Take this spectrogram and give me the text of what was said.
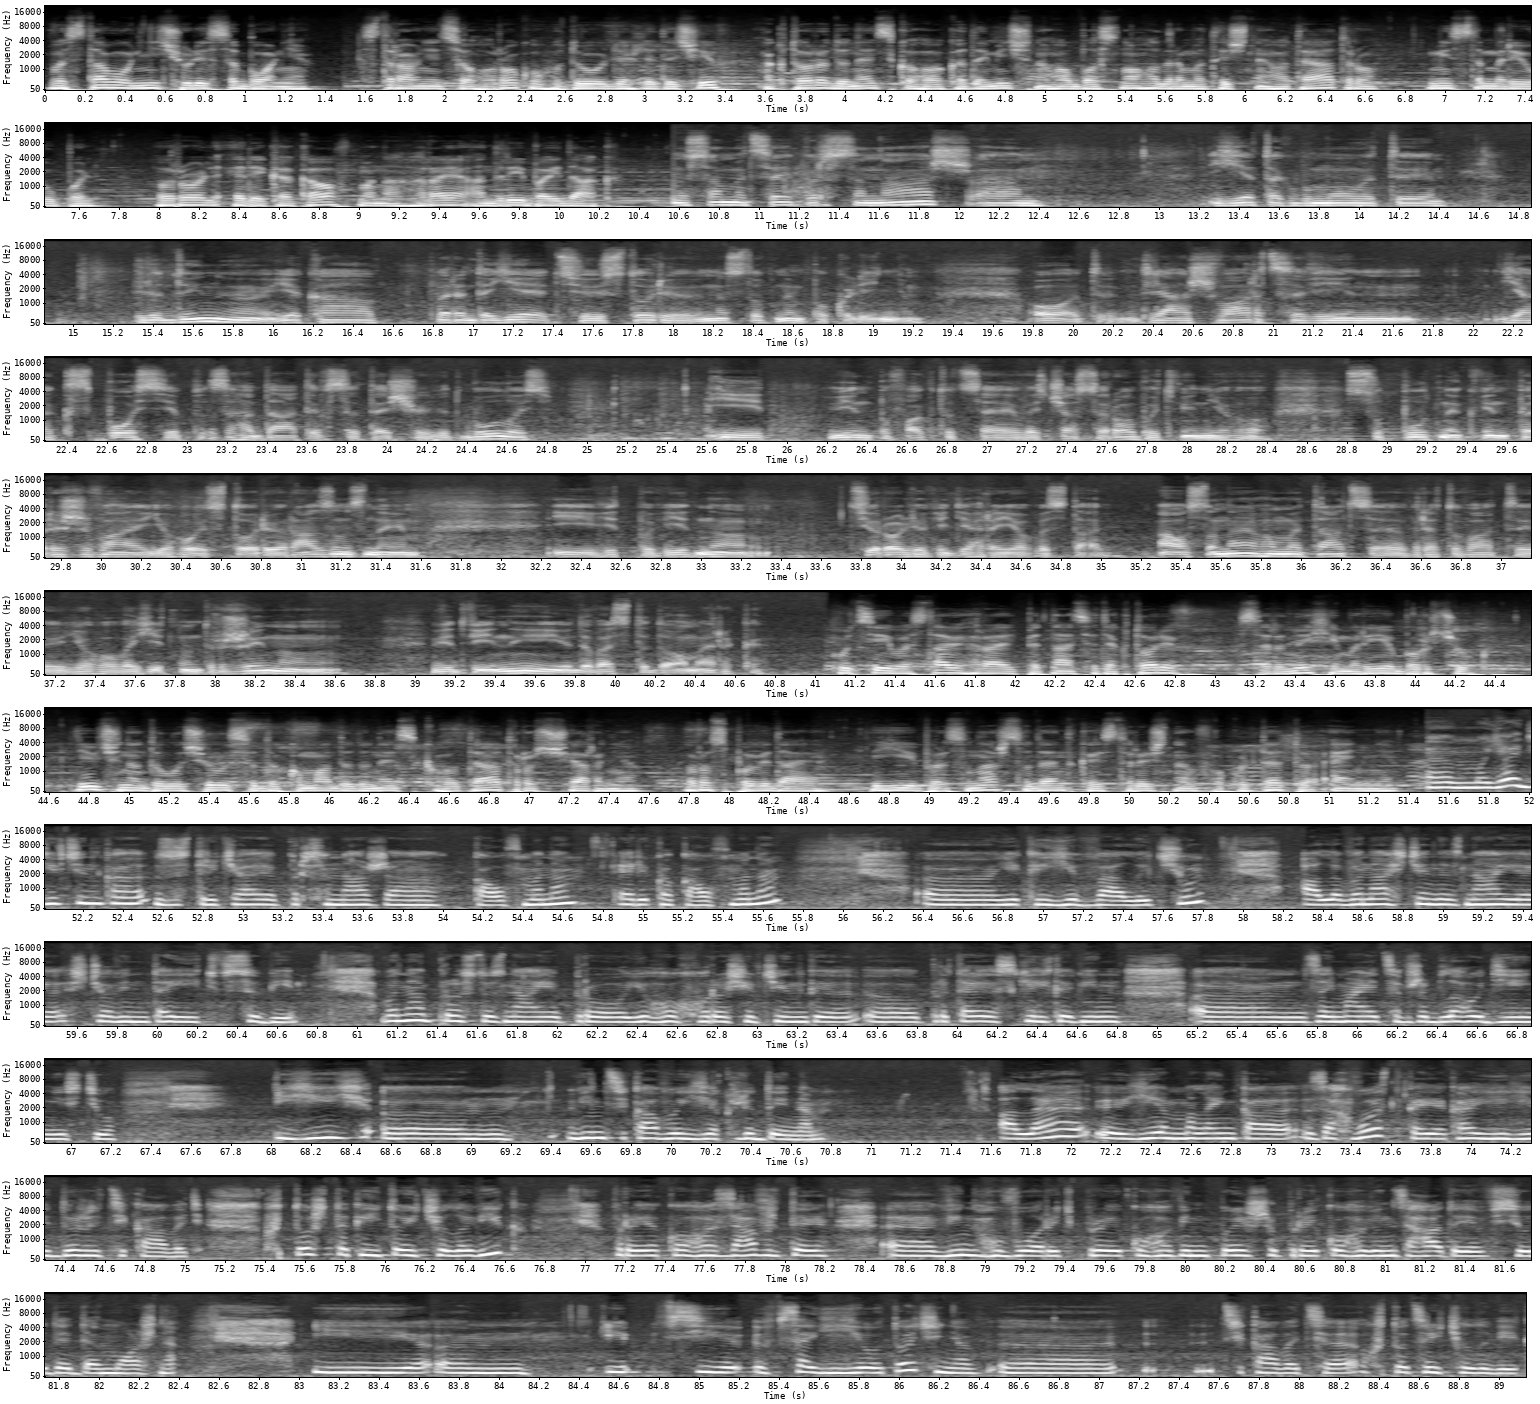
Виставу Ніч у Лісабоні з травня цього року готують для глядачів актори Донецького академічного обласного драматичного театру міста Маріуполь. Роль Еріка Кауфмана грає Андрій Байдак. Ну саме цей персонаж є, так би мовити, людиною, яка передає цю історію наступним поколінням. От для Шварца він як спосіб згадати все те, що відбулось. І він по факту це весь час і робить. Він його супутник, він переживає його історію разом з ним. І відповідно цю роль відіграє в виставі. А основна його мета це врятувати його вагітну дружину від війни і довести до Америки. У цій виставі грають 15 акторів, серед них і Марія Борчук. Дівчина долучилася до команди Донецького театру з червня. Розповідає, її персонаж студентка історичного факультету Енні. Е, Моя дівчинка зустрічає персонажа Кауфмана, Еріка Кауфмана, е, який є величчю, але вона ще не знає, що він таїть в собі. Вона просто знає про його хороші вчинки, е, про те, скільки він займається вже благодійністю. Їй він цікавий як людина. Але е, є маленька захвостка, яка її дуже цікавить. Хто ж такий той чоловік, про якого завжди е, він говорить, про якого він пише, про якого він згадує всюди, де можна. І, ем, і всі, все її оточення е, цікавиться, хто цей чоловік.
